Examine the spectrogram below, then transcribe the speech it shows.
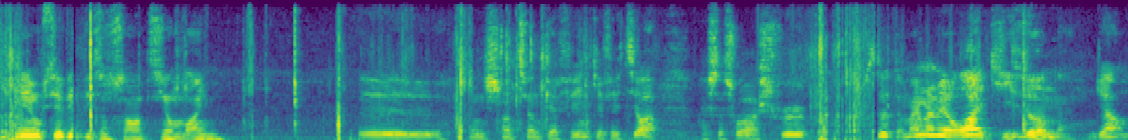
Il vient aussi avec des échantillons de même. Euh, un échantillon de café, une cafetière, un séchoir à cheveux. Ça, t'as même un miroir qui zoome. Regarde.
